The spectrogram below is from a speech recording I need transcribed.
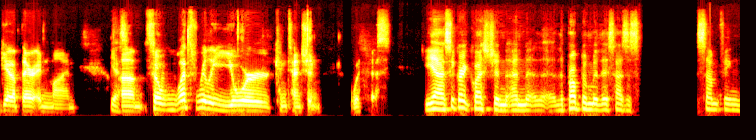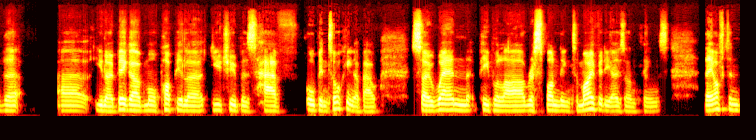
get up there and mime. yes. Um, so, what's really your contention with this? Yeah, it's a great question, and uh, the problem with this has a something that uh, you know bigger, more popular YouTubers have all been talking about. So when people are responding to my videos on things, they often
